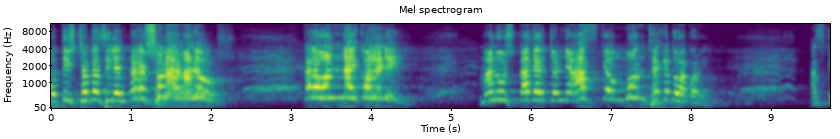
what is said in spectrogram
প্রতিষ্ঠাতা ছিলেন, তারা সোনার মানুষ। তারা অন্যায় করেনি। মানুষ তাদের জন্য আজকেও মন থেকে দোয়া করে। আজকে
